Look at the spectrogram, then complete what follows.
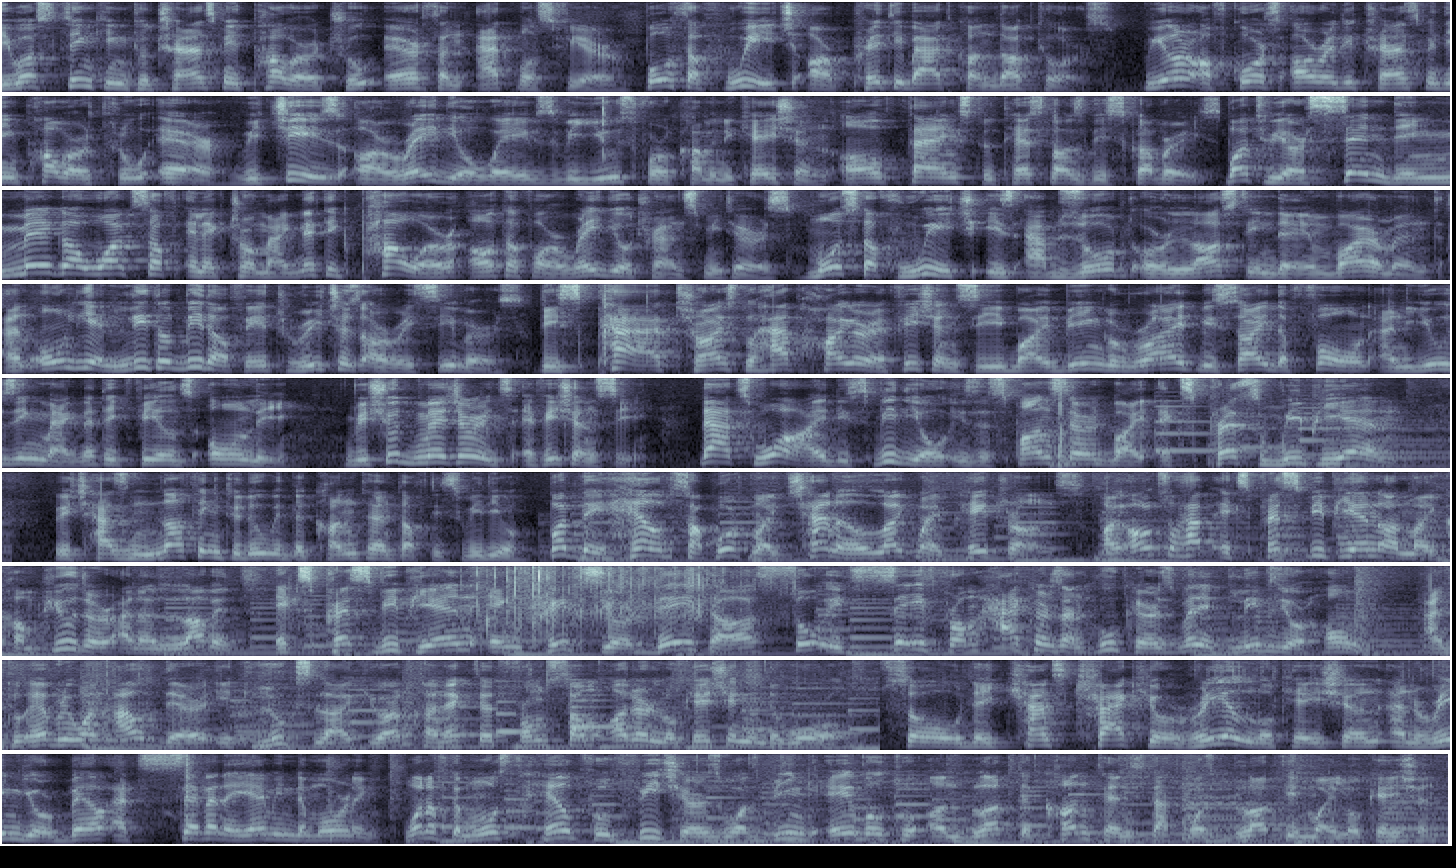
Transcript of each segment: He was thinking to transmit power through Earth and atmosphere, both of which are pretty bad conductors. We are of course already transmitting power through air, which is our radio waves we use for communication, all thanks to Tesla's discoveries. But we are sending megawatts of electromagnetic power out of our radio transmitters, most of which is absorbed or lost in the environment, and only a little bit of it reaches our receivers. This pad tries to have higher efficiency by being right beside the phone and using magnetic fields only. We should measure its efficiency. That's why this video is sponsored by ExpressVPN which has nothing to do with the content of this video. But they help support my channel like my patrons. I also have ExpressVPN on my computer and I love it. ExpressVPN encrypts your data so it's safe from hackers and hookers when it leaves your home. And to everyone out there, it looks like you are connected from some other location in the world. So they can't track your real location and ring your bell at 7 a.m. in the morning. One of the most helpful features was being able to unblock the content that was blocked in my location.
